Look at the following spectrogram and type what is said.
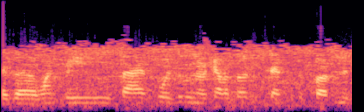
As uh, 13540 North California, steps to Sparkman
